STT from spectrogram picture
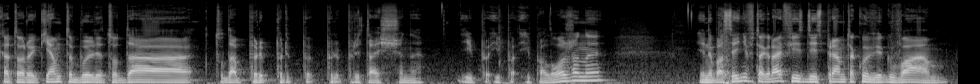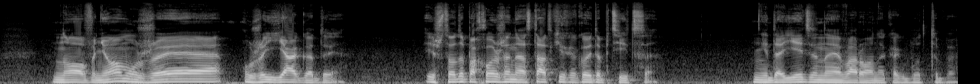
которые кем-то были туда, туда при, при, при, притащены и, и, и положены. И на последней фотографии здесь прям такой вигвам, но в нем уже, уже ягоды. И что-то похожее на остатки какой-то птицы. Недоеденная ворона как будто бы.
